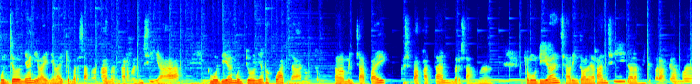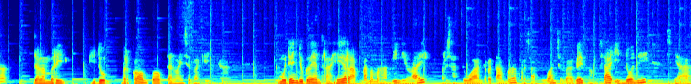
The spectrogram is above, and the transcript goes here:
munculnya nilai-nilai kebersamaan antar manusia, kemudian munculnya kekuatan untuk uh, mencapai kesepakatan bersama, kemudian saling toleransi dalam hidup beragama, dalam beri hidup berkelompok, dan lain sebagainya. Kemudian juga yang terakhir akan memahami nilai persatuan, terutama persatuan sebagai bangsa Indonesia.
